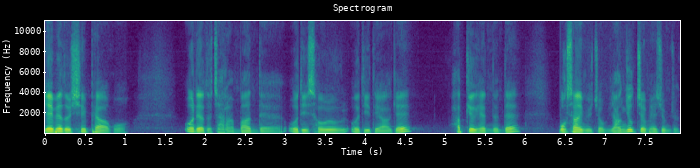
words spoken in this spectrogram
예배도 실패하고 은혜도 잘 안 받는데 어디 서울 어디 대학에 합격했는데 목사님이 좀 양육 좀 해주면 좋.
